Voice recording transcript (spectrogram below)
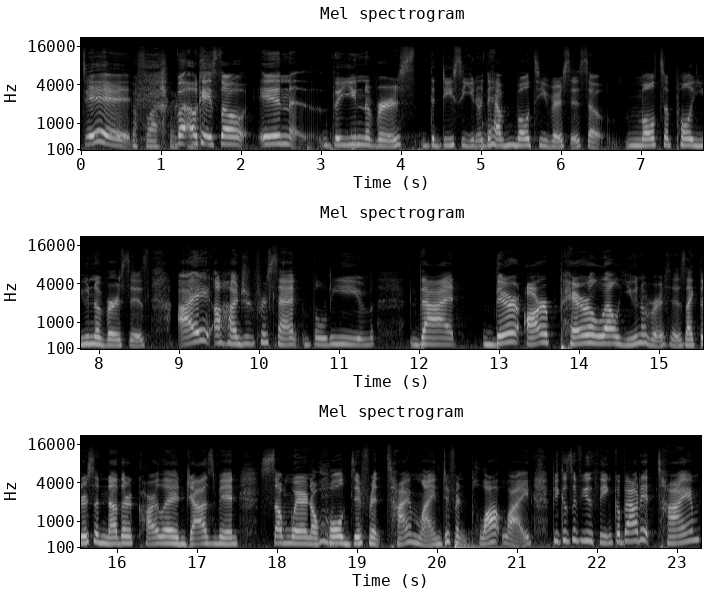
did. the Flash. But okay, so in the universe, the DC universe, they have multiverses, so multiple universes. I 100% believe that there are parallel universes. Like there's another Carla and Jasmine somewhere in a hmm. whole different timeline, different plot line. Because if you think about it, time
